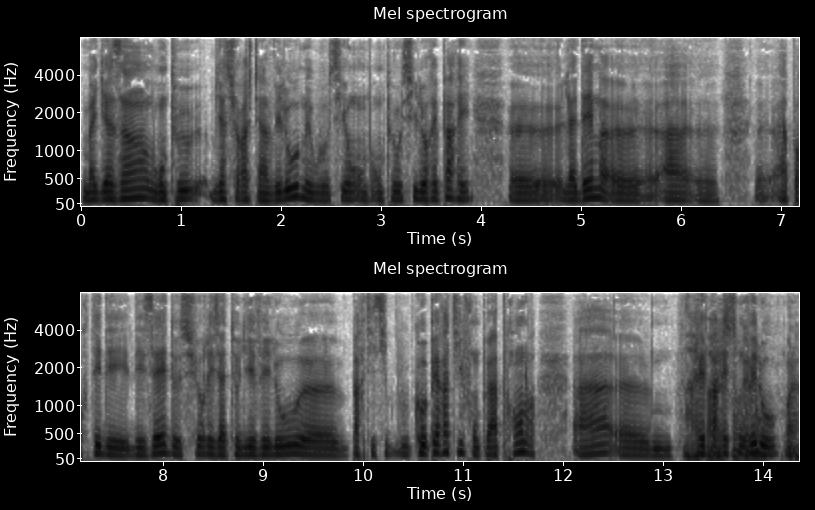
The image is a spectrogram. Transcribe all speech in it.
magasins où on peut bien sûr acheter un vélo, mais où aussi on, peut aussi le réparer. L'ADEME a apporté des, des, aides sur les ateliers vélo coopératifs. On peut apprendre à, réparer, son, vélo. Voilà.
